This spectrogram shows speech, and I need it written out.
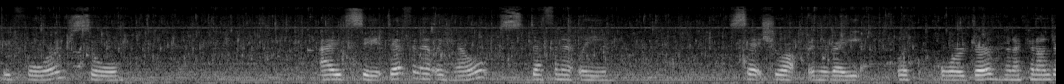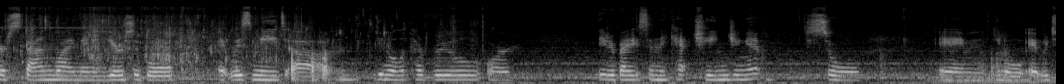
before. So I'd say it definitely helps, definitely sets you up in the right order. And I can understand why many years ago it was made, um, you know, like a rule or thereabouts, and they kept changing it. So, um, you know, it would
